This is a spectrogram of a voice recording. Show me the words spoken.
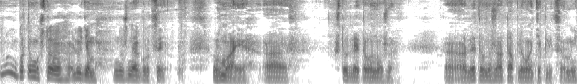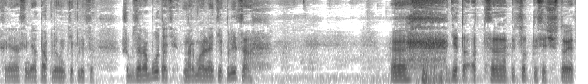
Ну, потому что людям нужны огурцы в мае. А что для этого нужно? А для этого нужна отапливаемая теплица. Ну, ни хрена себе отапливаемую теплицу. Чтобы заработать, нормальная теплица э, где-то от 500 э, тысяч стоит.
